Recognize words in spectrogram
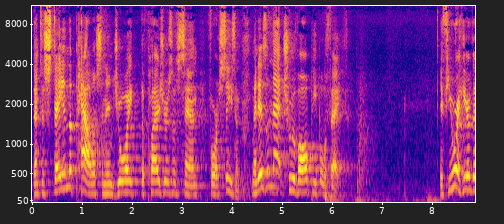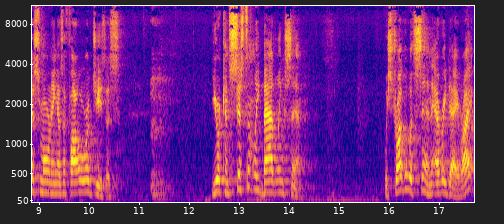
than to stay in the palace and enjoy the pleasures of sin for a season. And isn't that true of all people of faith? If you are here this morning as a follower of Jesus, you are consistently battling sin. We struggle with sin every day, right?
